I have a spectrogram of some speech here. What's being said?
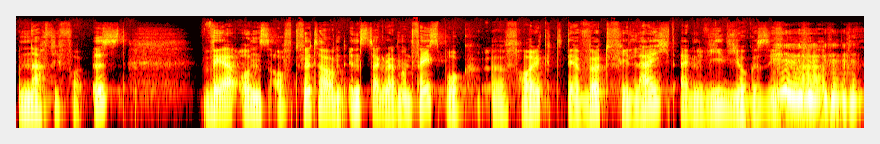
und nach wie vor ist, wer uns auf Twitter und Instagram und Facebook äh, folgt, der wird vielleicht ein Video gesehen haben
